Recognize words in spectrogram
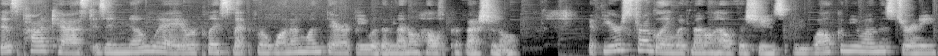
this podcast is in no way a replacement for one on one therapy with a mental health professional. If you're struggling with mental health issues, we welcome you on this journey,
